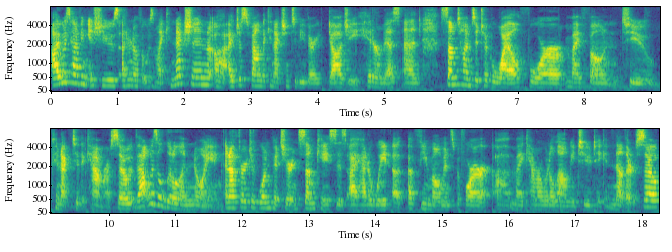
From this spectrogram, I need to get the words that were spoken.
I was having issues, I don't know if it was my connection, uh, I just found the connection to be very dodgy, hit or miss, and sometimes it took a while for my phone to connect to the camera. So that was a little annoying. And after I took one picture, in some cases, I had to wait a, a few moments before uh, my camera would allow me to take another. So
